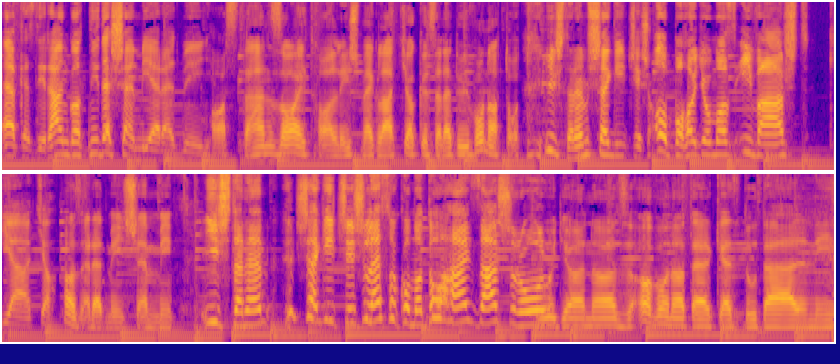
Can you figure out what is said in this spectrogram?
Elkezdi rángatni, de semmi eredmény. Aztán zajt hall és meglátja a közeledő vonatot. Istenem, segíts, és abba hagyom az ivást! Kiáltja. Az eredmény semmi. Istenem, segíts, és leszokom a dohányzásról! Ugyanaz, a vonat elkezd dudálni.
